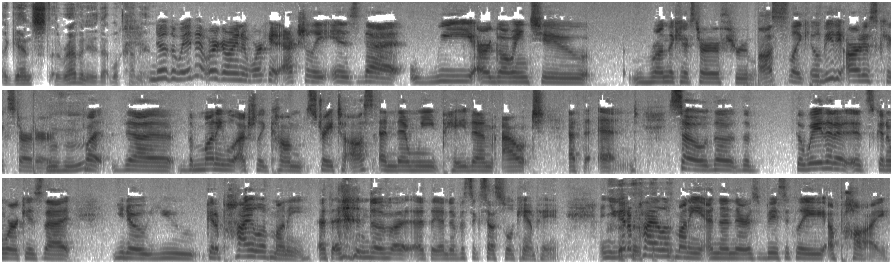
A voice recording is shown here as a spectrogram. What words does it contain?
against the revenue that will come in? No, the way that we're going to work it actually is that we are going to run the Kickstarter through us. Like it'll be the artist Kickstarter, mm-hmm. but the the money will actually come straight to us, and then we pay them out at the end. So the the the way that it's going to work is that you know you get a pile of money at the end of a, at the end of a successful campaign and you get a pile of money and then there's basically a pie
